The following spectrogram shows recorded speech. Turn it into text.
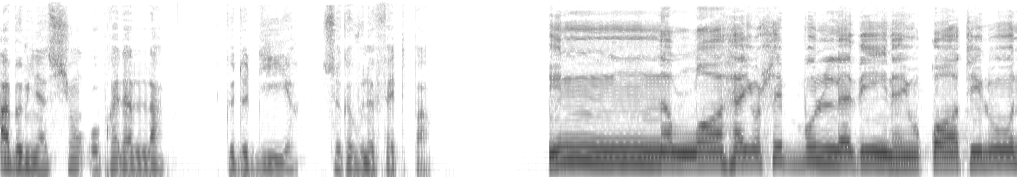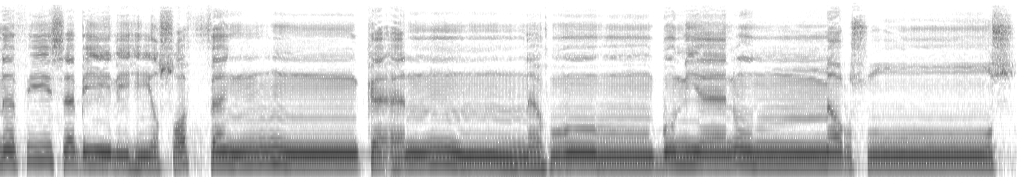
abomination auprès d'Allah que de dire ce que vous ne faites pas. ان الله يحب الذين يقاتلون في سبيله صفا كانهم بنيان مرصوص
